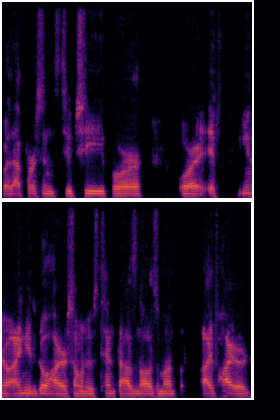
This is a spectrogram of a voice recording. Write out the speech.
or that person's too cheap or or if you know I need to go hire someone who's ten thousand dollars a month. I've hired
